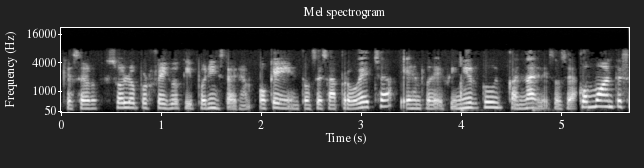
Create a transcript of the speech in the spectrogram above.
que hacer solo por Facebook y por Instagram. Ok, entonces aprovecha en redefinir tus canales, o sea, ¿cómo antes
